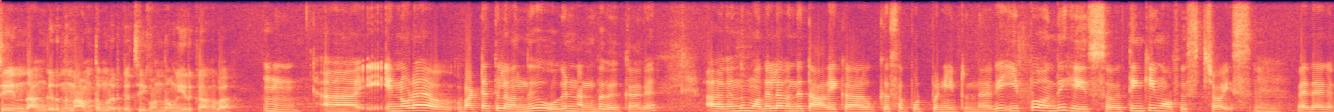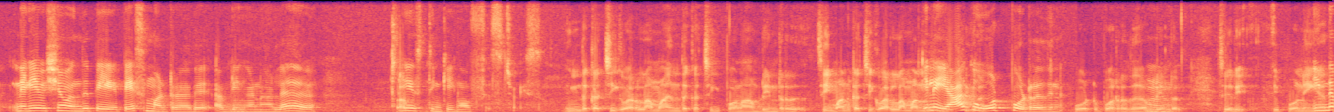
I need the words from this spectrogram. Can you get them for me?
சேர்ந்து அங்கிருந்து நாம் தமிழர் கட்சிக்கு வந்தவங்க இருக்காங்களா? என்னோட வட்டத்தில் வந்து ஒரு நண்பர் இருக்காரு. அவர் வந்து முதல்ல வந்து தாவேக்காவுக்கு சப்போர்ட் பண்ணிட்டு இருந்தாரு இப்போ வந்து he's thinking of his choice whether நிறைய விஷயம் வந்து பே பேச மாட்டுறாரு அப்படிங்கறனால he's thinking of his choice இந்த கட்சிக்கு வரலாமா இந்த கட்சிக்கு போகலாம் அப்படின்றது. சீமான் கட்சிக்கு வரலாமான்னு இல்லை யாருக்கு ஓட் போடுறதுன்னு? ஓட்டு போடுறது அப்படின்றது. சரி இப்போ நீங்க இந்த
